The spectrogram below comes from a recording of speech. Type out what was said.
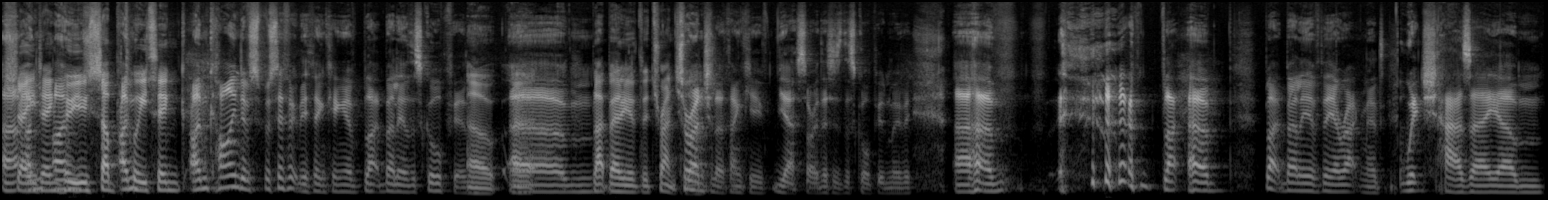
Uh, I'm- shading? who I'm- are you I'm- subtweeting? I'm kind of specifically thinking of Black Belly of the Scorpion. Oh, uh, um Black Belly of the Tarantula. Tarantula, thank you. Yeah, sorry, this is the Scorpion movie. Um Black uh, Black Belly of the Arachnid, which has a um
